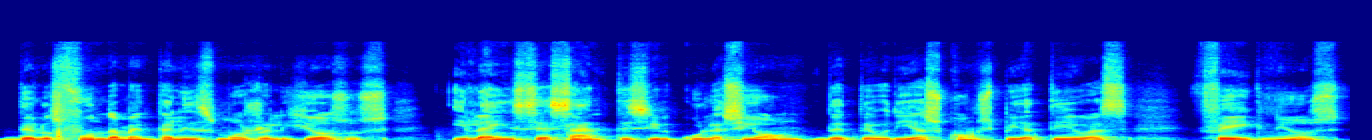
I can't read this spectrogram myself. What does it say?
de los fundamentalismos religiosos y la incesante circulación de teorías conspirativas, fake news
